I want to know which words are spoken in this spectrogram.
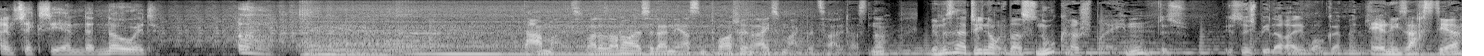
I'm sexy and I know it. Damals war das auch noch, als du deinen ersten Porsche in Reichsmark bezahlt hast, ne? Wir müssen natürlich noch über Snooker sprechen. Das ist eine Spielerei, die braucht kein Mensch. Ey, und ich sag's dir,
